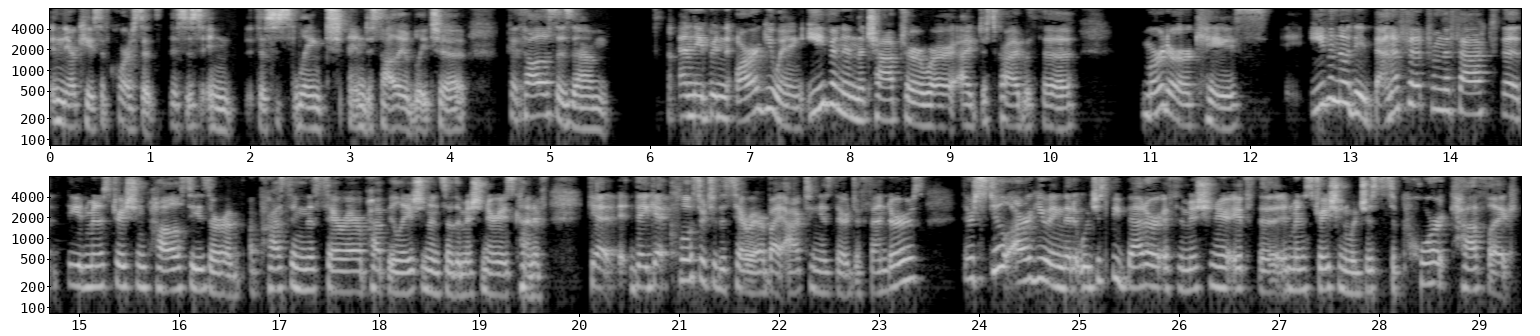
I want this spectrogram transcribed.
in their case, of course, this is in this is linked indissolubly to Catholicism, and they've been arguing even in the chapter where I described with the murderer case even though they benefit from the fact that the administration policies are oppressing the Serer population, and so the missionaries kind of get they get closer to the Serer by acting as their defenders, they're still arguing that it would just be better if the missionary if the administration would just support Catholic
